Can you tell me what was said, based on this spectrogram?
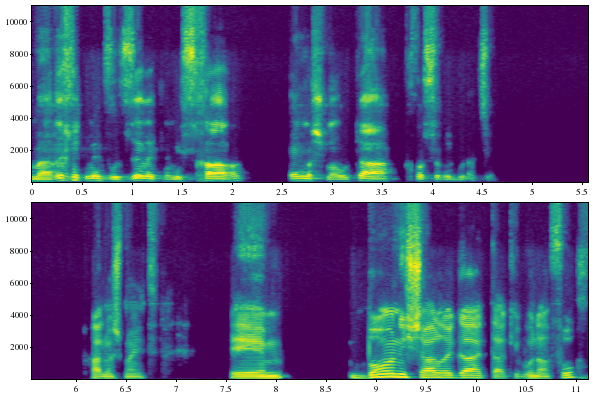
שמערכת מבוזרת למסחר אין משמעותה חוסר רגולציה. חד משמעית. בואו נשאל רגע את הכיוון ההפוך.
